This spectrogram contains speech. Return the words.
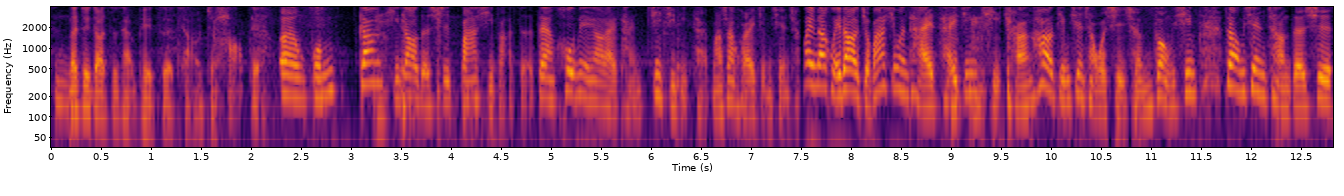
那就叫资产配置的调整。好，对，嗯，我们。刚刚提到的是巴西法则，但后面要来谈积极理财。马上回来节目现场，欢迎大家回到九八新闻台财经起床号节目现场，我是陈凤欣。在我们现场的是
